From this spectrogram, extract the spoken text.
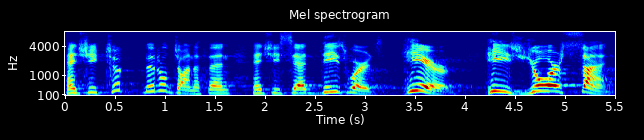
and she took little Jonathan and she said these words Here, he's your son.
